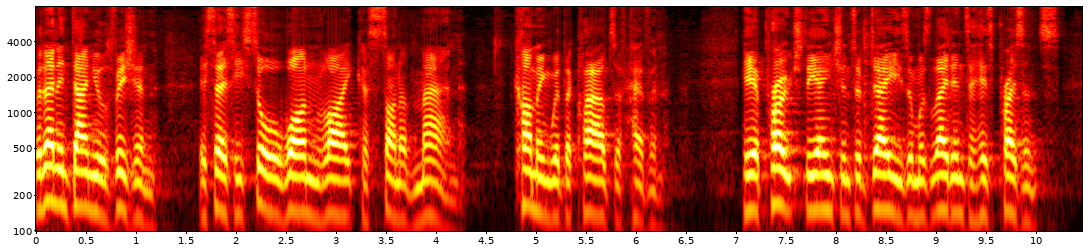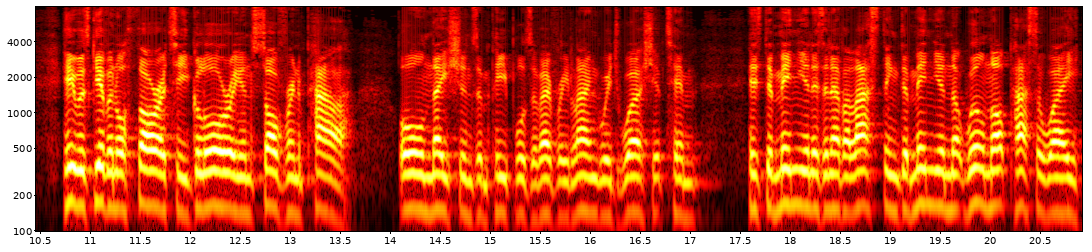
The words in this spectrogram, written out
But then in Daniel's vision, it says he saw one like a son of man coming with the clouds of heaven. He approached the Ancient of Days and was led into his presence. He was given authority, glory, and sovereign power. All nations and peoples of every language worshipped him. His dominion is an everlasting dominion that will not pass away,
